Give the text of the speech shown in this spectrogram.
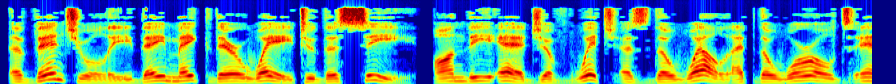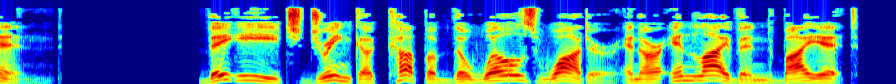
Eventually they make their way to the sea, on the edge of which is the well at the world's end. They each drink a cup of the well's water and are enlivened by it.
